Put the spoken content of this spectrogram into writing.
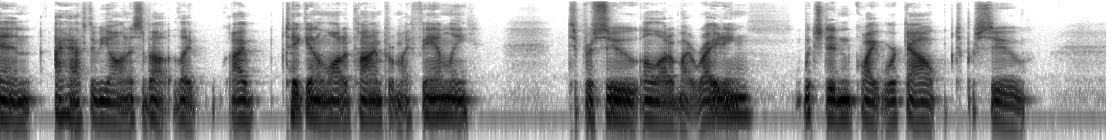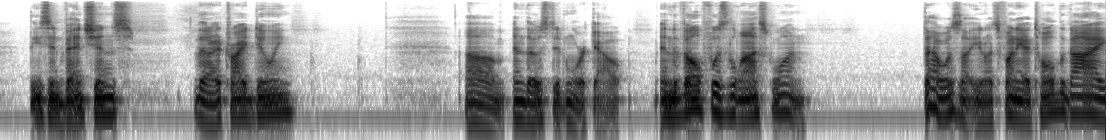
and I have to be honest about like I've taken a lot of time for my family to pursue a lot of my writing, which didn't quite work out, to pursue these inventions that I tried doing. Um, and those didn't work out. And the Velf was the last one. That was, uh, you know, it's funny. I told the guy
